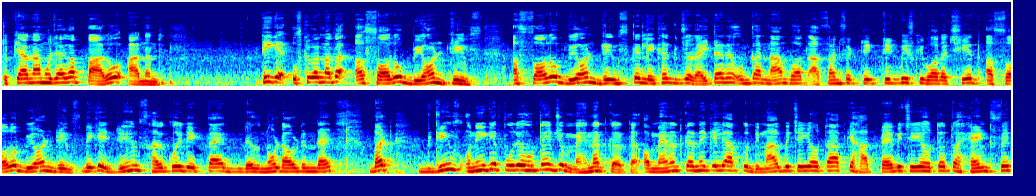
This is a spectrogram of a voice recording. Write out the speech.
तो क्या नाम हो जाएगा? पारो आनंद। ठीक है, उसके बाद में आता है a sorrow beyond dreams a beyond dreams के लेखक जो राइटर है, उनका नाम बहुत आसान से ट्रिक ट्रिक भी इसकी बहुत अच्छी है। अ सॉरो बियॉन्ड ड्रीम्स देखिए ड्रीम्स हर कोई देखता है there is no doubt in that but dreams उन्हीं के पूरे होते हैं जो मेहनत करता है। और मेहनत करने के लिए आपको दिमाग भी चाहिए होता है, आपके हाथ पैर भी चाहिए होते हैं तो हैंड से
